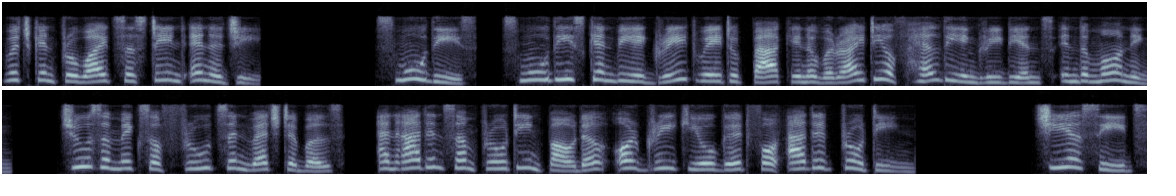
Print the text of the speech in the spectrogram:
which can provide sustained energy. Smoothies. Smoothies can be a great way to pack in a variety of healthy ingredients in the morning. Choose a mix of fruits and vegetables, and add in some protein powder or Greek yogurt for added protein. Chia seeds.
